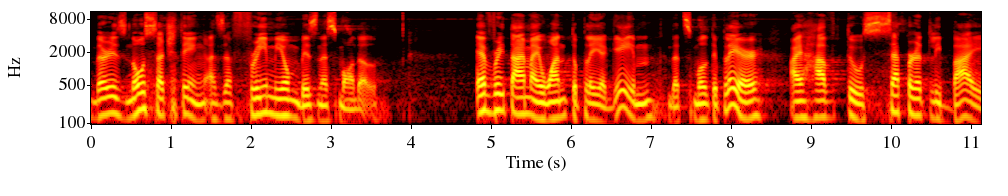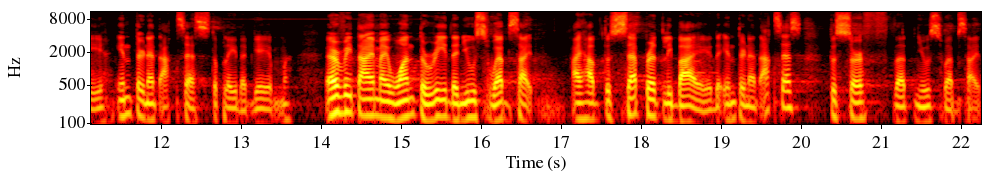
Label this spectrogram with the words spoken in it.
there is no such thing as a freemium business model. Every time I want to play a game that's multiplayer, I have to separately buy internet access to play that game. Every time I want to read a news website, I have to separately buy the internet access to surf that news website.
